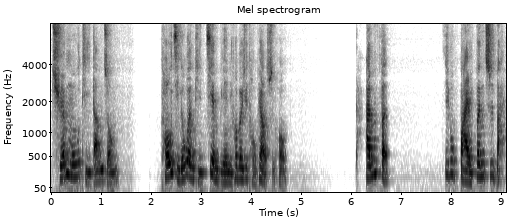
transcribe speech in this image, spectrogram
全母体当中头几个问题鉴别你会不会去投票的时候，韩粉几乎百分之百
